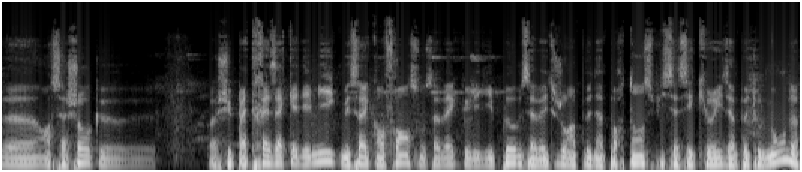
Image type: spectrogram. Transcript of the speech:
euh, en sachant que je suis pas très académique, mais c'est vrai qu'en France, on savait que les diplômes, ça avait toujours un peu d'importance, puis ça sécurise un peu tout le monde.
